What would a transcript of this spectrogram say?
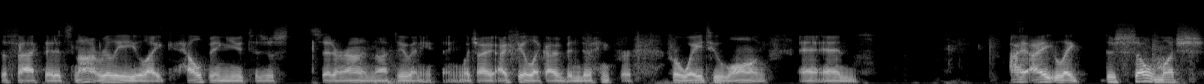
the fact that it's not really like helping you to just sit around and not do anything which i, I feel like i've been doing for for way too long. And, and i i like there's so much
